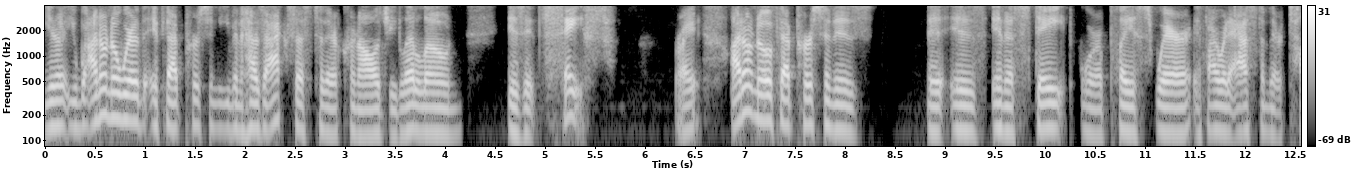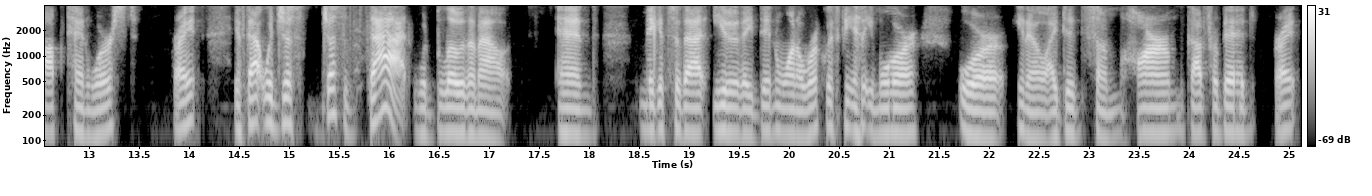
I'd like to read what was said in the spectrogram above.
you know i don't know where if that person even has access to their chronology let alone is it safe right? I don't know if that person is is in a state or a place where if i were to ask them their top 10 worst right? If that would just just that would blow them out and make it so that either they didn't want to work with me anymore or you know i did some harm god forbid right?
